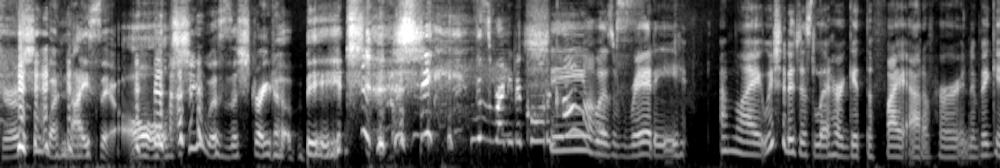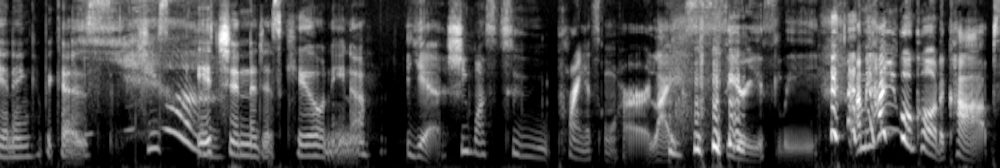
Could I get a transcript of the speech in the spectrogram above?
Girl, she wasn't nice at all. She was a straight up bitch. she was ready to call the she was ready. I'm like, we should have just let her get the fight out of her in the beginning because she's itching to just kill Nina. Yeah, she wants to prance on her. Like, seriously. I mean, how you gonna call the cops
